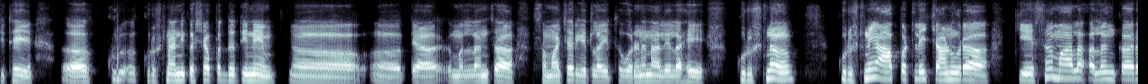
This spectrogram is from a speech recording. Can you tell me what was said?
तिथे कृष्णाने कशा पद्धतीने त्या मल्लांचा समाचार घेतला इथं वर्णन आलेलं आहे. कृष्ण कृष्णे आपटले चाणुरा केसमाला अलंकार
